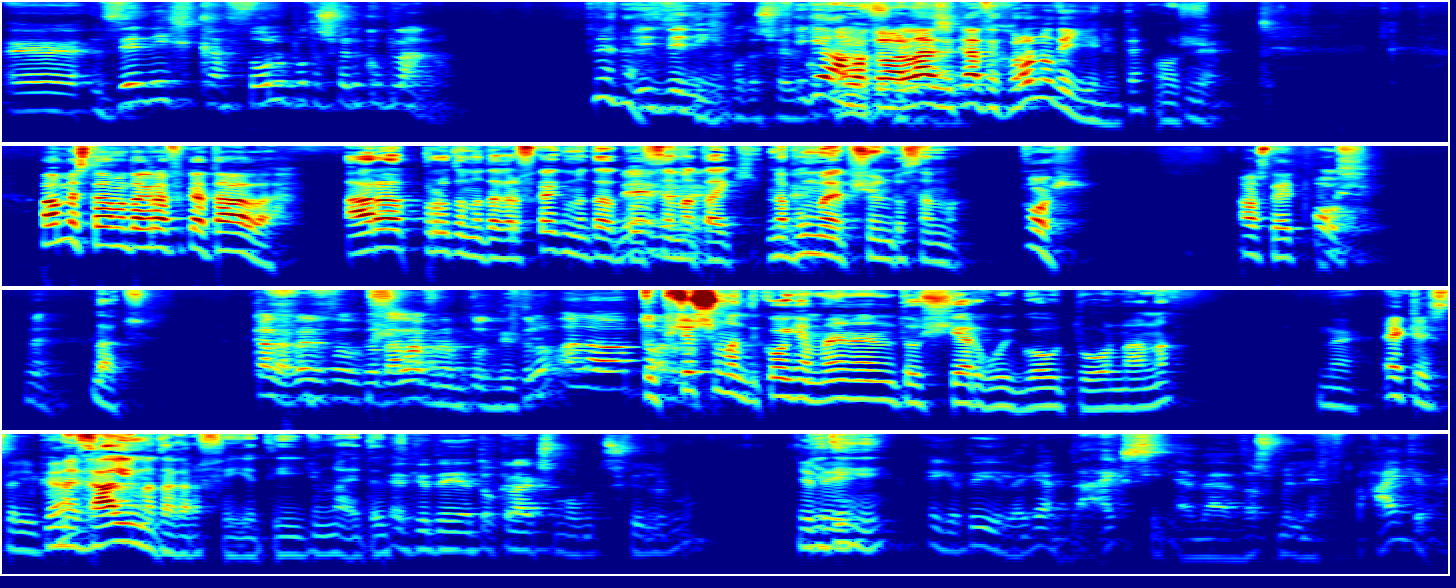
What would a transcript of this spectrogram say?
ε, δεν έχει καθόλου ποδοσφαιρικό πλάνο. Ναι, ναι. Ή δεν είχε ποδοσφαιρικό Και άμα πλάνο. το αλλάζει κάθε χρόνο δεν γίνεται. Όχι. Ναι. Πάμε στα μεταγραφικά τα άλλα. Άρα πρώτα με τα γραφικά και μετά Ναι, το ναι, ναι. θεματάκι. Να πούμε ποιο είναι το θέμα. Όχι. Α το έκλειψε. Όχι. Ναι. Εντάξει. Καλά, βέβαια θα το καταλάβουν από τον τίτλο, αλλά. Το πιο σημαντικό για μένα είναι το Here We Go του Ονάνα. Ναι, έκλεισε τελικά. Μεγάλη μεταγραφή για τη United. Έρχεται για το κράξιμο από τους φίλους μου. Γιατί; Ε, γιατί έλεγα εντάξει, λέμε, να δώσουμε λεφτά και να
